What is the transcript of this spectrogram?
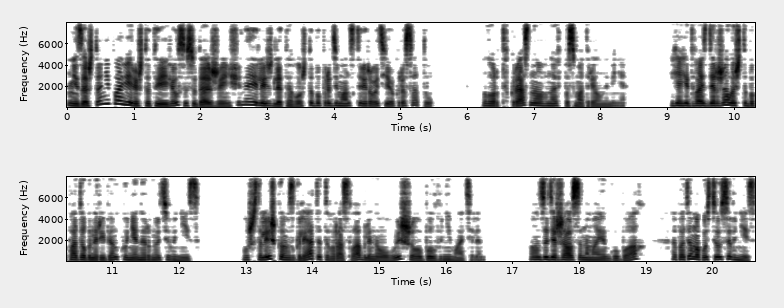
Ни за что не поверю, что ты явился сюда с женщиной лишь для того, чтобы продемонстрировать ее красоту». Лорд в красном вновь посмотрел на меня. Я едва сдержалась, чтобы, подобно ребенку, не нырнуть вниз. Уж слишком взгляд этого расслабленного высшего был внимателен. Он задержался на моих губах, а потом опустился вниз,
